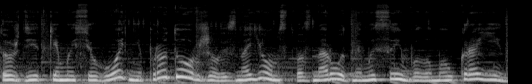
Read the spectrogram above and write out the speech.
Тож, дітки, ми сьогодні продовжили знайомство з народними символами України.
